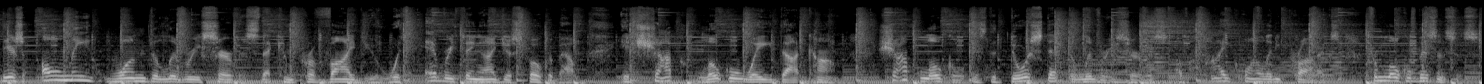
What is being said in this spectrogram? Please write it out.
There's only one delivery service that can provide you with everything I just spoke about. It's shoplocalway.com. Shop Local is the doorstep delivery service of high quality products from local businesses.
